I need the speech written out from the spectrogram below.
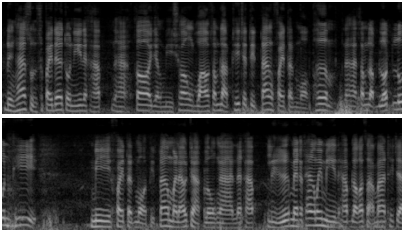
F150 Spider ตัวนี้นะครับนะฮะก็ยังมีช่องวาล์วสำหรับที่จะติดตั้งไฟตัดหมอกเพิ่มนะฮะสำหรับรถรุ่นที่มีไฟตัดหมอกติดตั้งมาแล้วจากโรงงานนะครับ หรือแม้กระทั่งไม่มีนะครับ เราก็สามารถที่จะ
